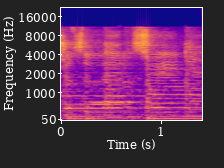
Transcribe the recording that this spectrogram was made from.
Just a little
